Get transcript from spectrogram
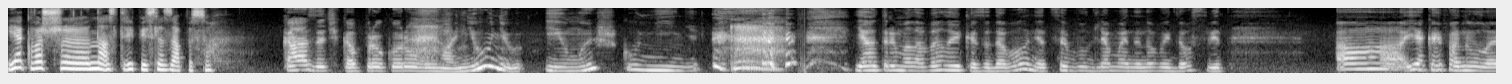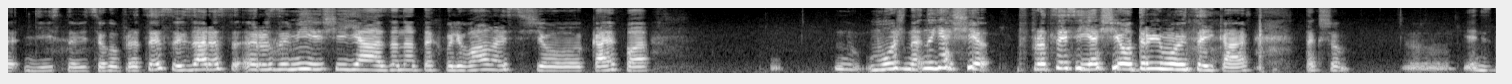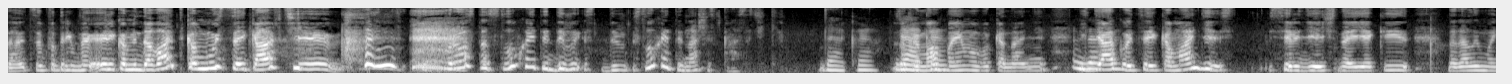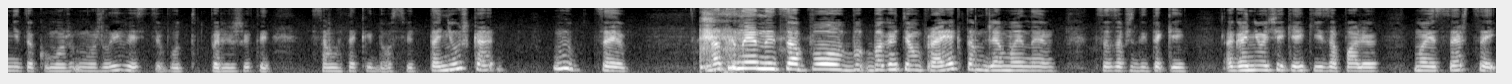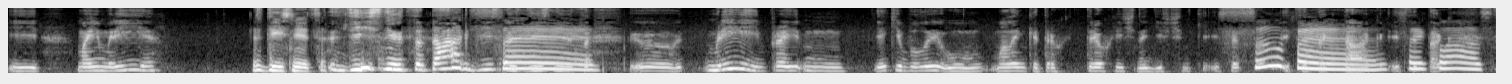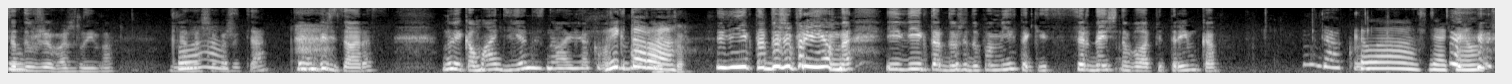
Як ваш е, настрій після запису? Казочка про корову Манюню і мишку Ніні. Я отримала велике задоволення. Це був для мене новий досвід. А я кайфанула дійсно від цього процесу. І зараз розумію, що я занадто хвилювалась, що кайфа ну, можна. Ну, я ще в процесі я ще отримую цей кайф. Так що, я не знаю, це потрібно рекомендувати комусь цей кайф, чи просто слухайте, диви, див, слухайте наші сказочки. Дякую. Зокрема, в моєму виконанні. І дякую цій команді сердечно, які надали мені таку можливість от, пережити саме такий досвід. Танюшка, ну, це натхненниця по багатьом проєктам для мене. Це завжди такий огоньочок, який запалює моє серце і мої мрії. Здійснюється. Здійснюються так, дійсно здійснюються Це е, мрії, які були у маленької трьох, трьохрічної дівчинки. І це, супер. і це так, так, і це це так. класно. це дуже важливо для Клас. нашого життя. Тим більш зараз. Ну і команді, я не знаю, як вас Віктора. Віктор. Віктор дуже приємно. І Віктор дуже допоміг, такий сердечна була підтримка. Дякую. Клас, дякую.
